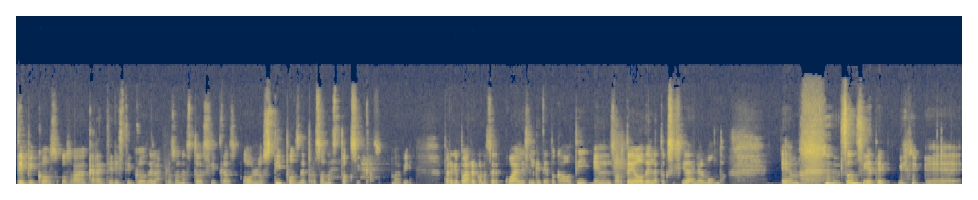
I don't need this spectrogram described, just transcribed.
típicos, o sea, característicos de las personas tóxicas o los tipos de personas tóxicas, más bien, para que puedas reconocer cuál es el que te ha tocado a ti en el sorteo de la toxicidad en el mundo. Em, son siete. Eh,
